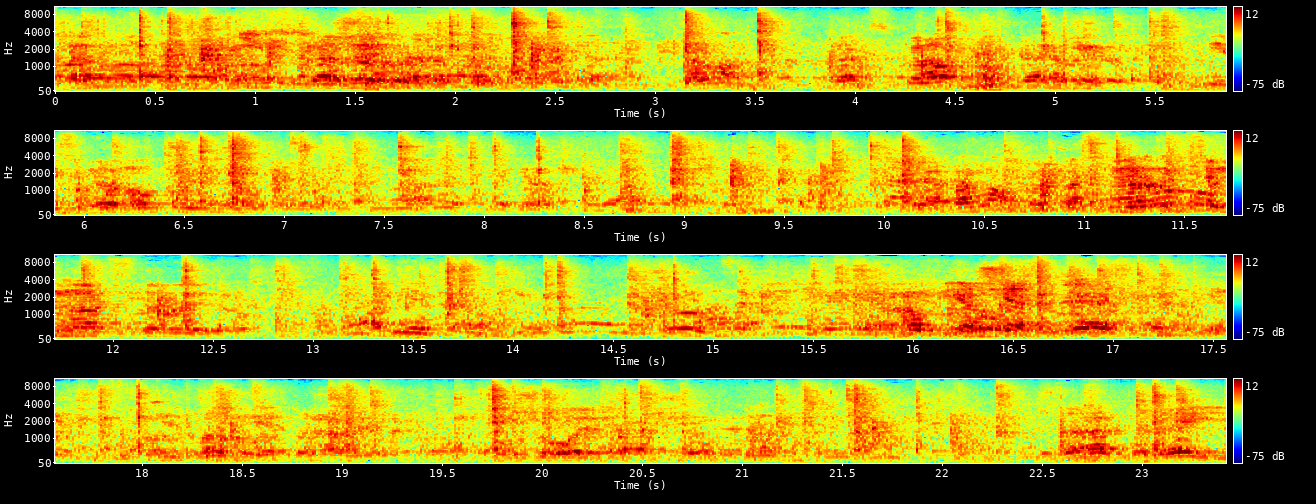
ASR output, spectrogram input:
Скажи, как спал, так и свернул. А свернул 17 выиграл. Я сейчас Да, куда и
